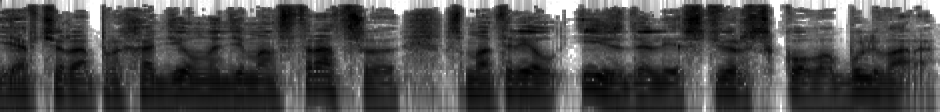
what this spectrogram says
Я вчера проходил на демонстрацию, смотрел издали с Тверского бульвара.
